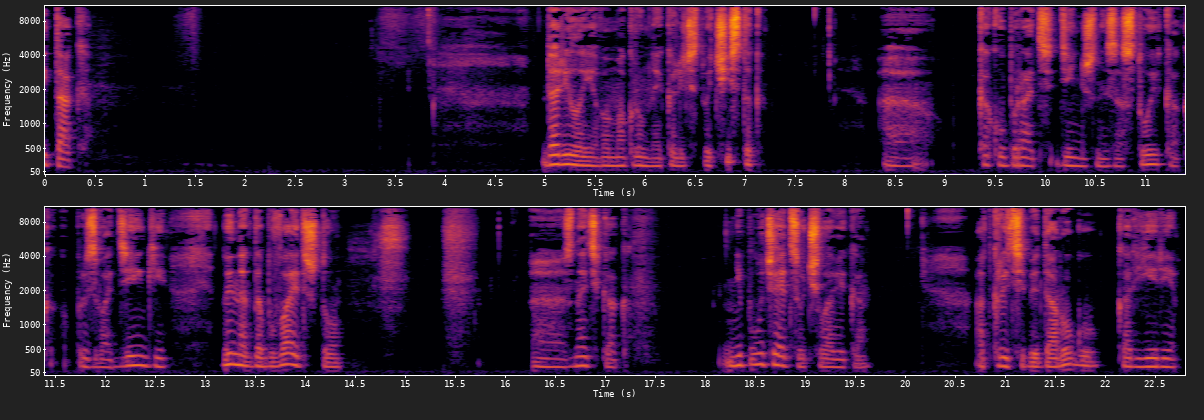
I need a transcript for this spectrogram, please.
Итак, дарила я вам огромное количество чисток, а, как убрать денежный застой, как призвать деньги. Но иногда бывает, что, а, знаете как, не получается у человека открыть себе дорогу к карьере.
